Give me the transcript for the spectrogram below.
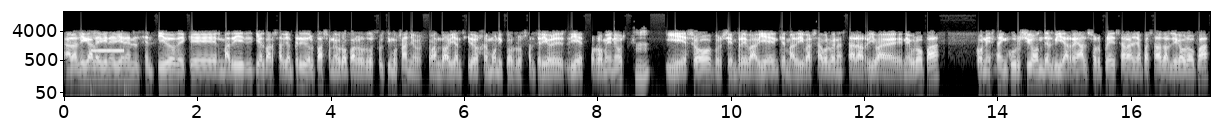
a la Liga le viene bien en el sentido de que el Madrid y el Barça habían perdido el paso en Europa los dos últimos años, cuando habían sido hegemónicos los anteriores diez por lo menos, y eso pues siempre va bien que Madrid y Barça vuelvan a estar arriba en Europa con esta incursión del Villarreal sorpresa el año pasado a la Liga Europa.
